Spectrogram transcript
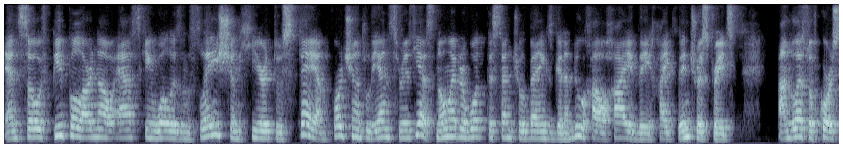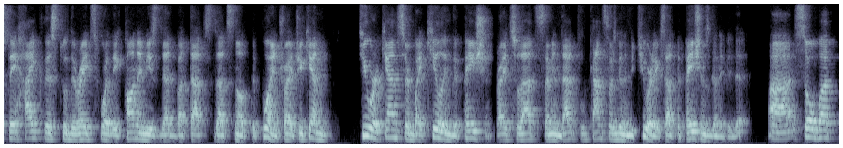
And so if people are now asking, well, is inflation here to stay? Unfortunately, the answer is yes. No matter what the central bank is going to do, how high they hike the interest rates, unless, of course, they hike this to the rates where the economy is dead, but that's that's not the point, right? You can cure cancer by killing the patient, right? So that's, I mean, that cancer is going to be cured, except the patient is going to be dead. Uh, so, but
